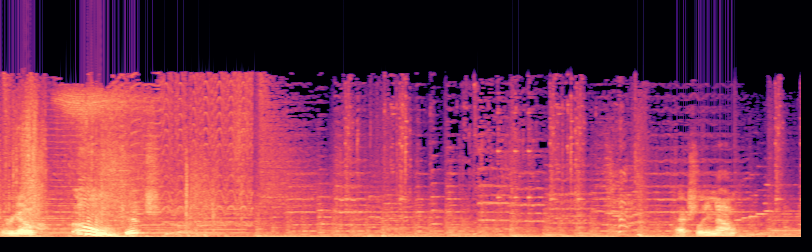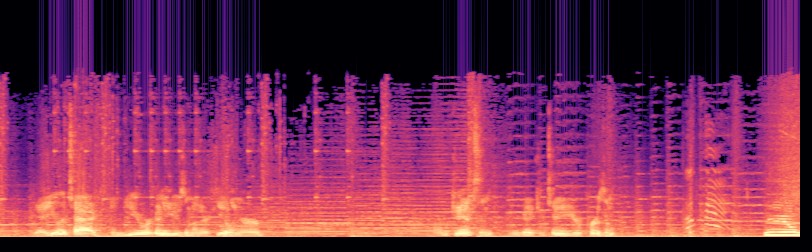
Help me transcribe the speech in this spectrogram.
There we go. Boom, bitch. Actually, no. Yeah, you attack, and you are going to use another healing herb on Jansen. You're going to continue your prism. Okay. Heal.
